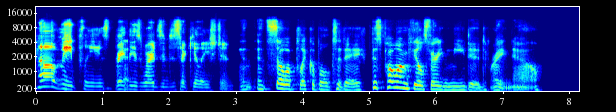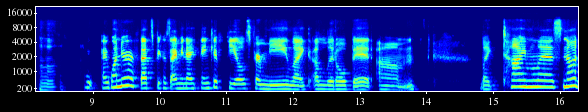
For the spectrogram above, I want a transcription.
Help me, please bring these words into circulation. and it's so applicable today. This poem feels very needed right now. Mhm. I- I wonder if that's because I mean I think it feels for me like a little bit um like timeless not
